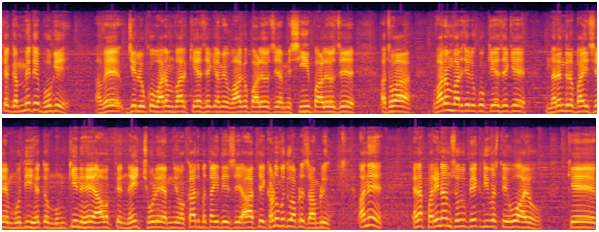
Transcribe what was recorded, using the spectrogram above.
કે ગમે તે ભોગે, હવે જે લોકો વારંવાર કહે છે કે અમે વાઘ પાળ્યો છે, અમે સિંહ પાળ્યો છે, અથવા વારંવાર જે લોકો કહે છે કે નરેન્દ્રભાઈ છે, મોદી હે તો મુમકિન હે, આ વખતે નહીં છોડે, એમની ઓકાત બતાવી દેશે, આ તે ઘણું બધું આપણે સાંભળ્યું. અને એના પરિણામ સ્વરૂપે એક દિવસ તો એવો આવ્યો કે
